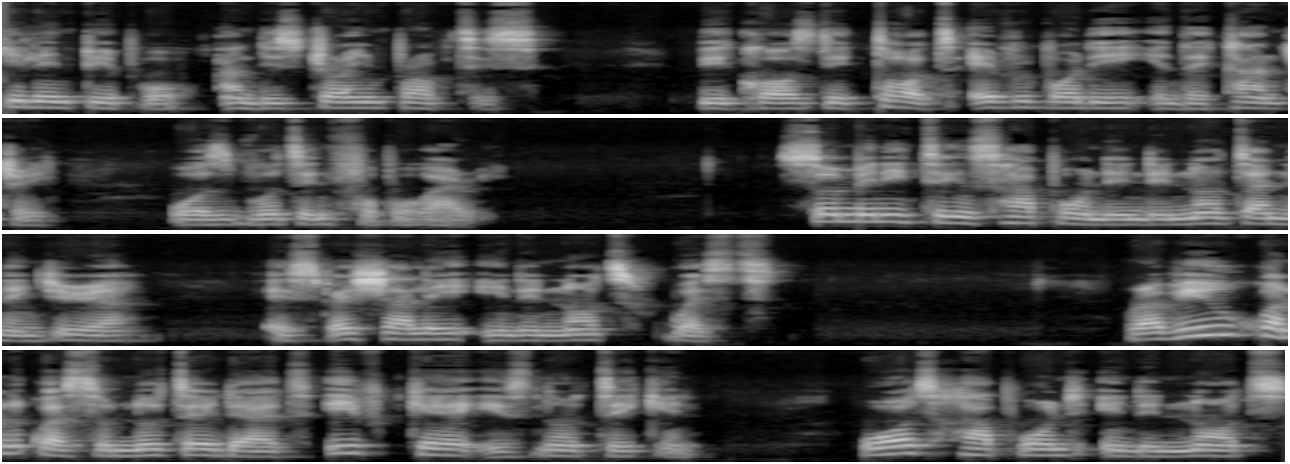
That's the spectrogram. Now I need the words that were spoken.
killing people, and destroying properties because they thought everybody in the country was voting for Buhari. So many things happened in the northern Nigeria, especially in the northwest. Rabiu Kwankwaso noted that if care is not taken, what happened in the north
